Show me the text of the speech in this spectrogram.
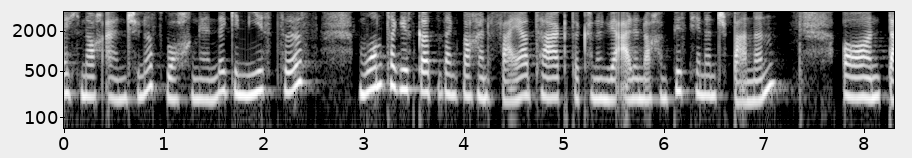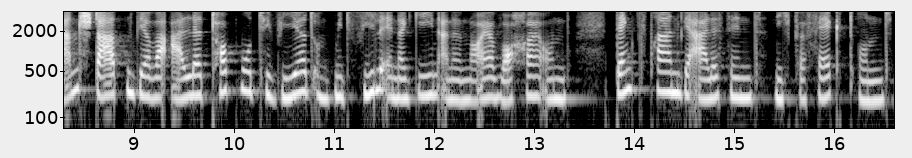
euch noch ein schönes Wochenende. Genießt es. Montag ist Gott sei Dank noch ein Feiertag. Da können wir alle noch ein bisschen entspannen. Und dann starten wir aber alle top motiviert und mit viel Energie in eine neue Woche. Und denkt dran, wir alle sind nicht perfekt und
